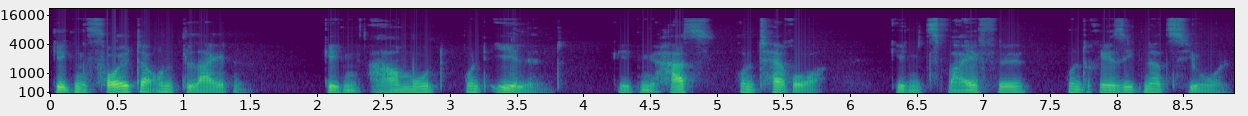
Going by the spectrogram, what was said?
gegen Folter und Leiden, gegen Armut und Elend, gegen Hass und Terror, gegen Zweifel und Resignation,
